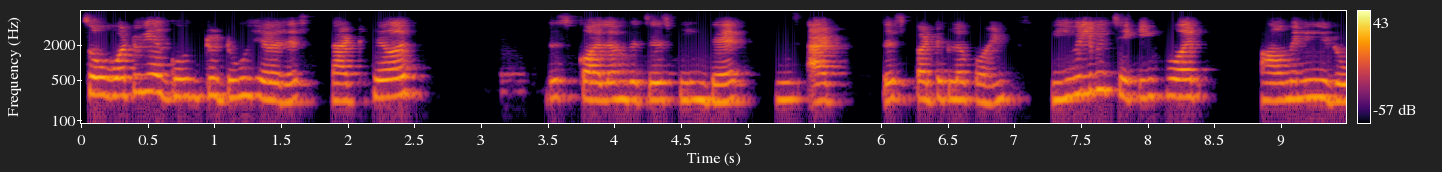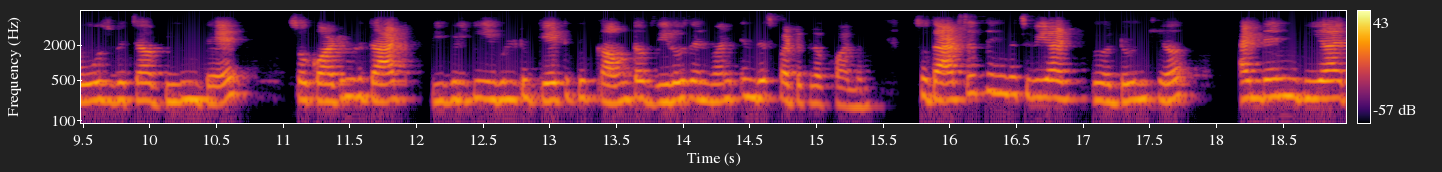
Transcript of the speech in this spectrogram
so what we are going to do here is that here this column which is being there means at this particular point we will be checking for how many rows which are being there so according to that we will be able to get the count of zeros and one in this particular column so that's the thing which we are uh, doing here and then we are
